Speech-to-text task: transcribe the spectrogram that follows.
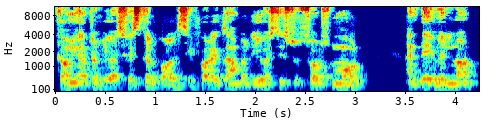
coming out of US fiscal policy, for example, the US is to source more, and they will not,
